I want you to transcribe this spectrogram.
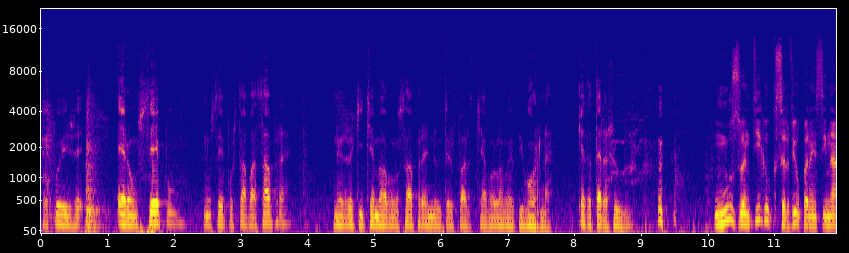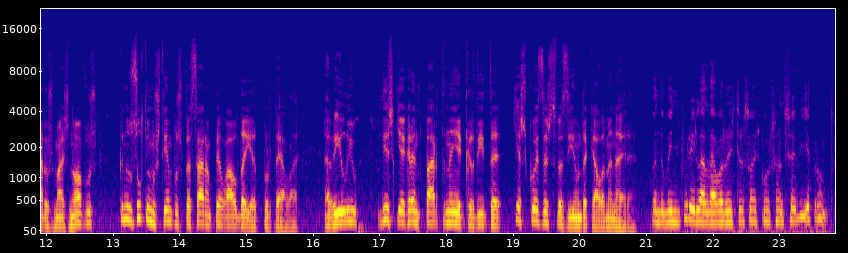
depois era um cepo, no cepo estava a safra, nós aqui chamavam safra, em outras partes chamavam a bigorna, que é da terra sul. um uso antigo que serviu para ensinar os mais novos que nos últimos tempos passaram pela aldeia de Portela. Abílio diz que a grande parte nem acredita que as coisas se faziam daquela maneira. Quando vinha por aí, lá dava as instruções como se não sabia, pronto.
